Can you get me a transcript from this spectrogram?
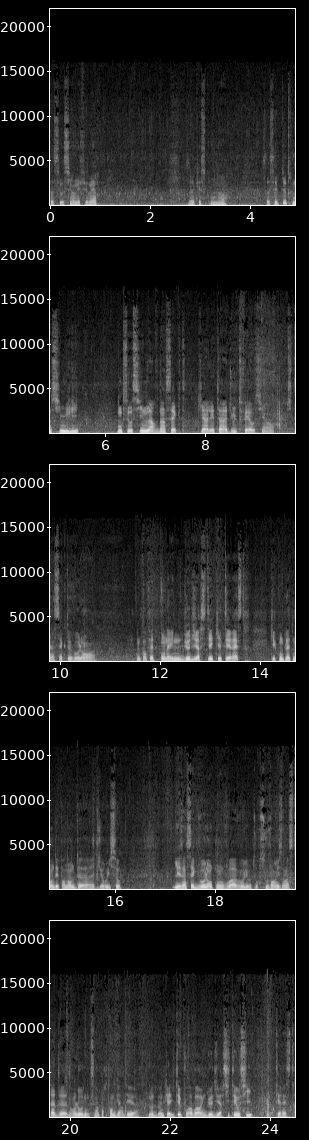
Ça c'est aussi un éphémère. Là qu'est-ce qu'on a? Ça c'est peut-être une simuli. Donc c'est aussi une larve d'insecte qui à l'état adulte fait aussi un petit insecte volant. Donc en fait, on a une biodiversité qui est terrestre, qui est complètement dépendante du ruisseau. Les insectes volants qu'on voit voler autour, souvent, ils ont un stade dans l'eau, donc c'est important de garder euh, l'eau de bonne qualité pour avoir une biodiversité aussi terrestre.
